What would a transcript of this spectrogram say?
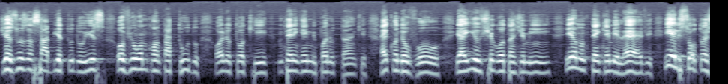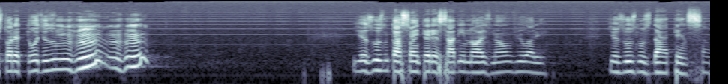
Jesus já sabia tudo isso, ouviu o homem contar tudo. Olha, eu estou aqui, não tem ninguém me põe no tanque. Aí quando eu vou, e aí chegou diante de mim, e eu não tenho quem me leve. E ele soltou a história toda. Jesus, uhum, uhum. Jesus não está só interessado em nós, não, viu, Ari? Jesus nos dá atenção.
